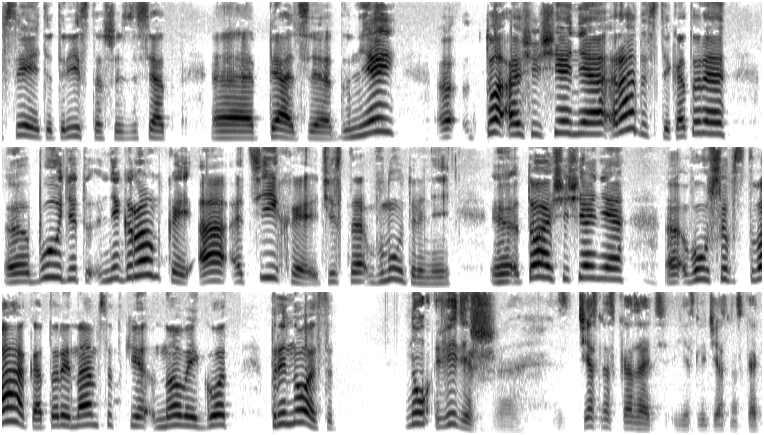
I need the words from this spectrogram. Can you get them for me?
все эти 365 дней э, то ощущение радости, которое будет не громкой, а тихой, чисто внутренней. То ощущение волшебства, которое нам все-таки Новый год приносит. Ну, видишь, честно сказать, если честно сказать,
